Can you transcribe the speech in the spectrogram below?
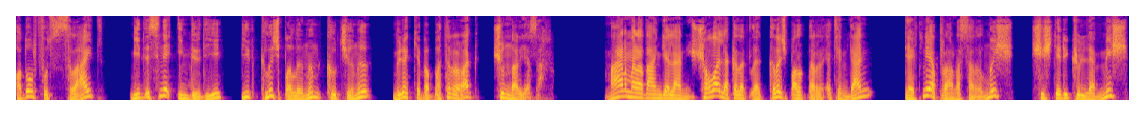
Adolphus Slide midesine indirdiği bir kılıç balığının kılçığını mürekkebe batırarak şunları yazar. Marmara'dan gelen şövalye kılıklı kılıç balıkların etinden defne yaprağına sarılmış, şişleri küllenmiş,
